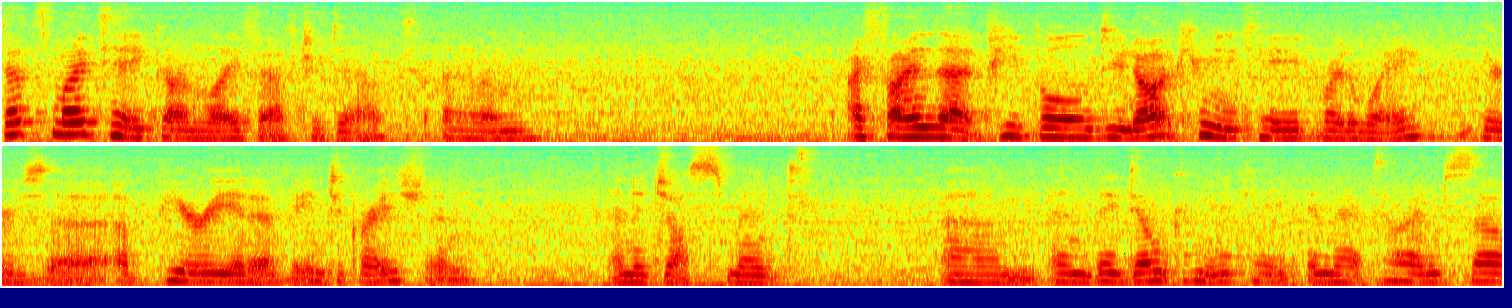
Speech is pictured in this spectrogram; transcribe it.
that's my take on life after death. Um, I find that people do not communicate right away. There's a, a period of integration and adjustment, um, and they don't communicate in that time. So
